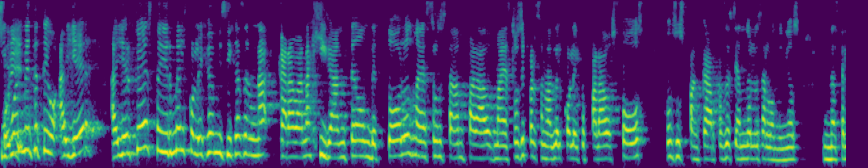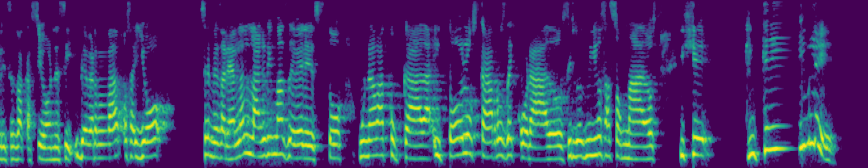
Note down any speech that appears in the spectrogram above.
Igualmente te digo, ayer, ayer fui a despedirme del colegio de mis hijas en una caravana gigante donde todos los maestros estaban parados, maestros y personal del colegio parados, todos con sus pancartas deseándoles a los niños unas felices vacaciones. Y de verdad, o sea, yo se me salían las lágrimas de ver esto, una batucada y todos los carros decorados y los niños asomados. Dije, qué increíble.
